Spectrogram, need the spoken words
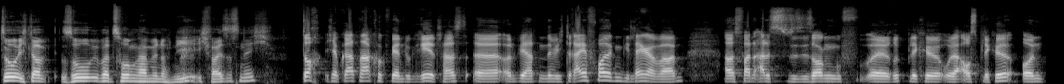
So, ich glaube, so überzogen haben wir noch nie. Ich weiß es nicht. Doch, ich habe gerade nachguckt, während du geredet hast. Äh, und wir hatten nämlich drei Folgen, die länger waren. Aber es waren alles Saisonrückblicke äh, oder Ausblicke. Und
